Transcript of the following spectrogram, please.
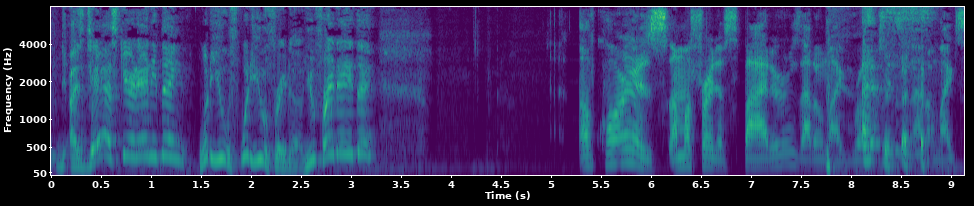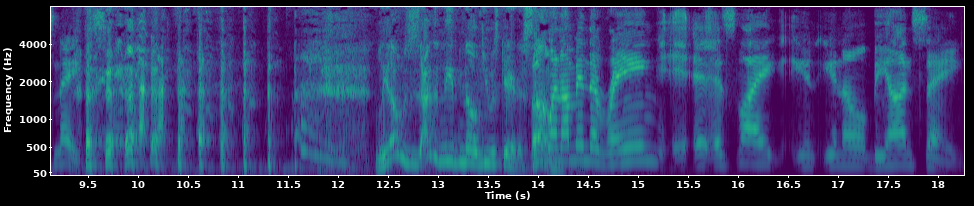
you, is Jazz scared of anything? What are you What are you afraid of? You afraid of anything? Of course, I'm afraid of spiders. I don't like roaches, and I don't like snakes. Lee, I just, I need to know if you were scared of But something. when I'm in the ring, it- it's like you, you know Beyonce.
